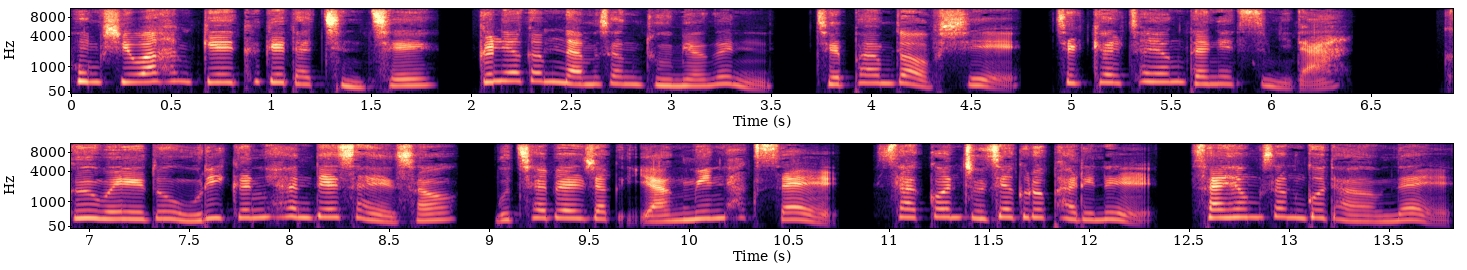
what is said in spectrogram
홍 씨와 함께 크게 다친 채 끌려간 남성 2명은 재판도 없이 직결 처형당했습니다. 그 외에도 우리 근 현대사에서 무차별적 양민 학살 사건 조작으로 발인을 사형 선고 다음 날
